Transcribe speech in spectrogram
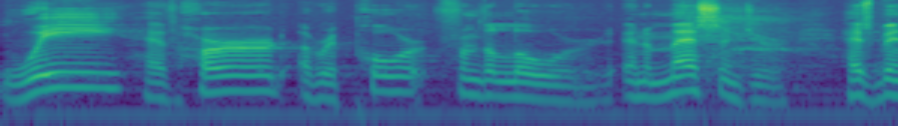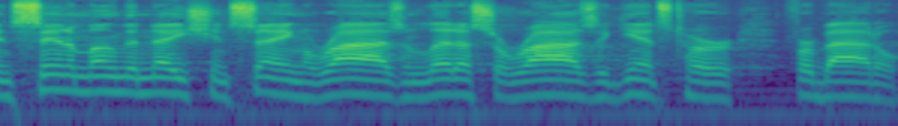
We have heard a report from the Lord, and a messenger has been sent among the nations, saying, Arise and let us arise against her for battle.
